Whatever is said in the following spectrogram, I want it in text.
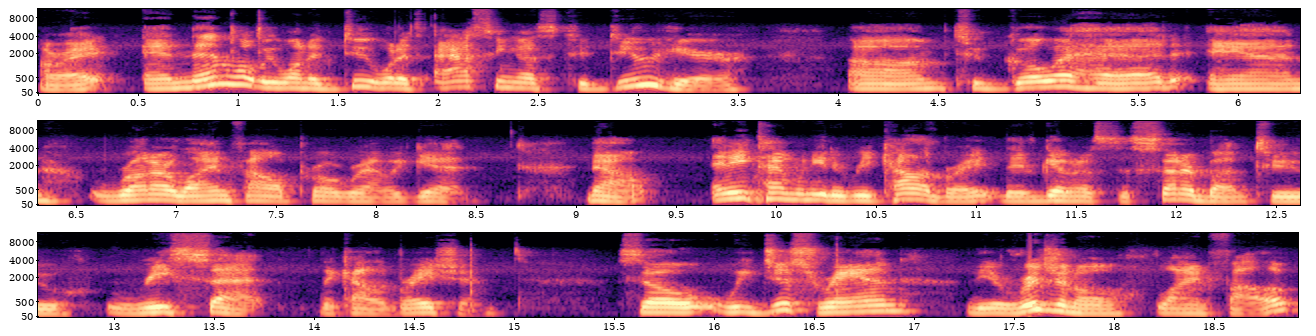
all right? And then what we wanna do, what it's asking us to do here, um, to go ahead and run our line follow program again. Now, anytime we need to recalibrate, they've given us the center button to reset the calibration. So we just ran the original line follow.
